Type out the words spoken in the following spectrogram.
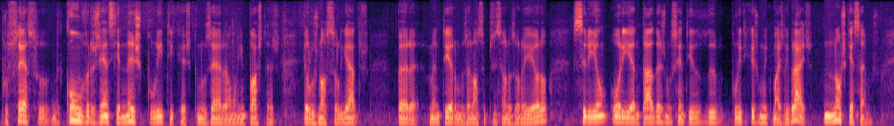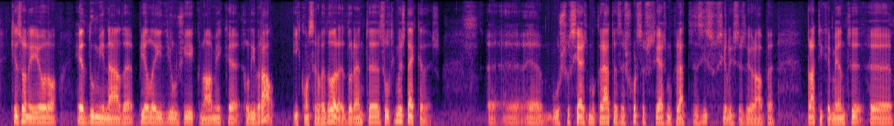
processo de convergência nas políticas que nos eram impostas pelos nossos aliados para mantermos a nossa posição na zona euro, seriam orientadas no sentido de políticas muito mais liberais. Não esqueçamos que a zona euro é dominada pela ideologia económica liberal e conservadora durante as últimas décadas. Uh, uh, uh, os sociais-democratas, as forças sociais-democratas e socialistas da Europa praticamente uh,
